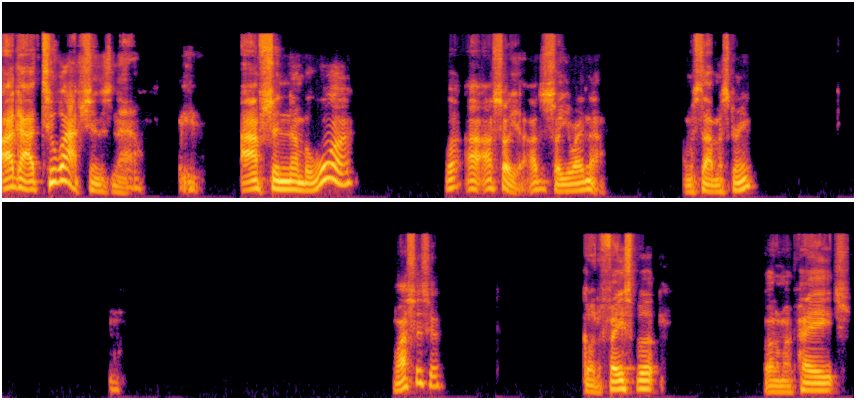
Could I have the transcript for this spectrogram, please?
I got two options now. Option number one. Well, I, will show you. I'll just show you right now. I'm gonna stop my screen. Watch this here. Go to Facebook. Go to my page.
